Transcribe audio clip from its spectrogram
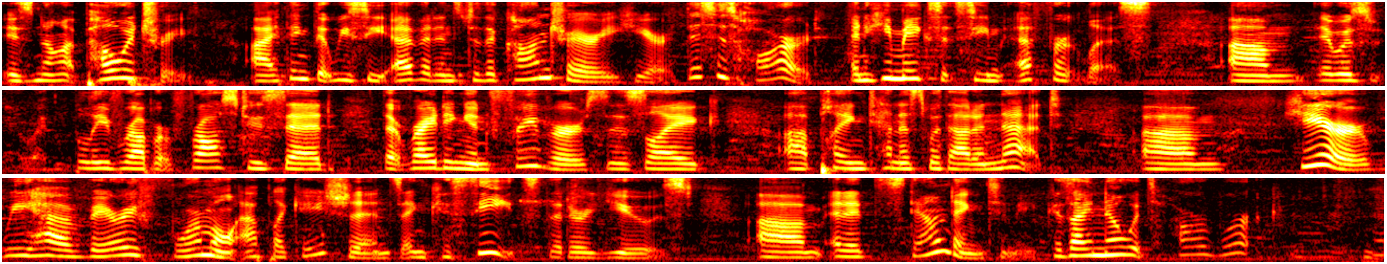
is not poetry. I think that we see evidence to the contrary here. This is hard, and he makes it seem effortless. Um, it was, I believe, Robert Frost who said that writing in free verse is like uh, playing tennis without a net. Um, here, we have very formal applications and cassettes that are used, um, and it's astounding to me because I know it's hard work. Yeah.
